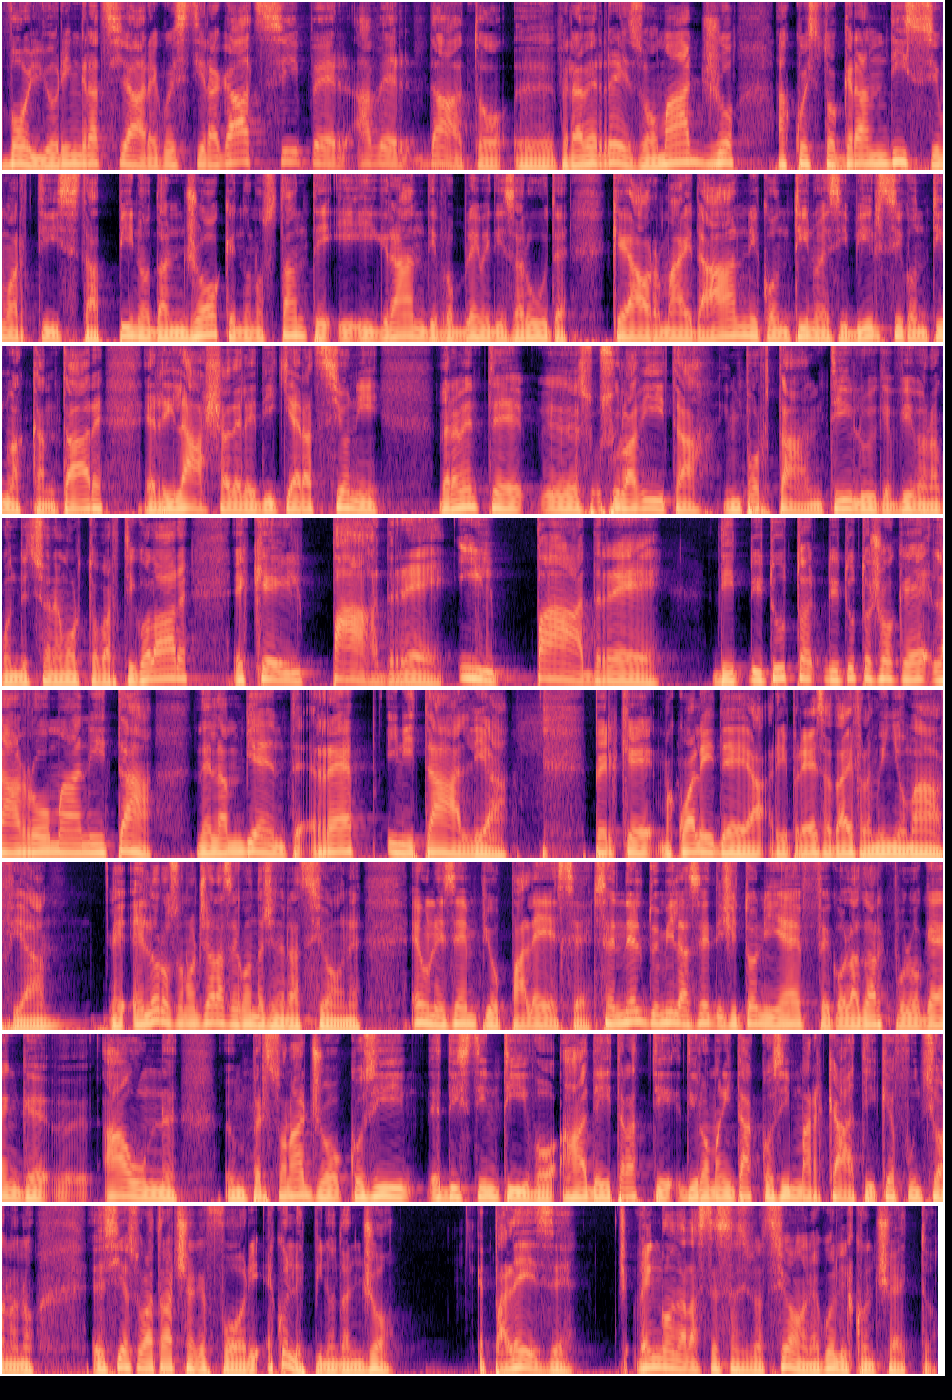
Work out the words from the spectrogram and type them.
Voglio ringraziare questi ragazzi per aver dato, eh, per aver reso omaggio a questo grandissimo artista Pino D'Angio che nonostante i, i, grandi problemi di salute che ha ormai da anni continua a esibirsi, continua a cantare e rilascia delle dichiarazioni veramente eh, su, sulla vita importanti, lui che vive una condizione molto particolare e che il padre, il padre di, di, tutto, di tutto ciò che è la romanità nell'ambiente rap in Italia. Perché, ma quale idea, ripresa dai Flaminio Mafia, e, loro sono già la seconda generazione. È un esempio palese. Se nel 2016 Tony F con la Dark Polo Gang eh, ha un, un, personaggio così distintivo, ha dei tratti di romanità così marcati che funzionano eh, sia sulla traccia che fuori, e quello è Pino D'Angio. È palese. Cioè, vengono dalla stessa situazione, quello è il concetto.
